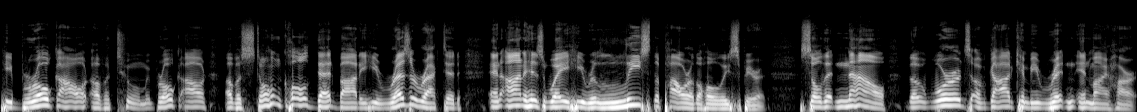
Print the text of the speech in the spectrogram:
he broke out of a tomb. He broke out of a stone cold dead body. He resurrected, and on his way, he released the power of the Holy Spirit so that now the words of God can be written in my heart.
